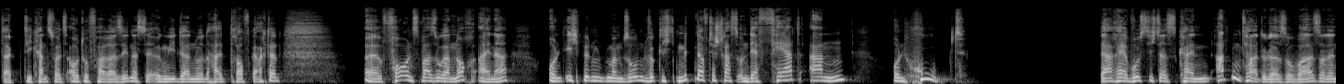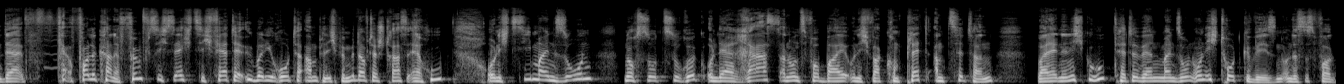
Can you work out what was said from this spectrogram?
da, die kannst du als Autofahrer sehen, dass der irgendwie da nur halb drauf geachtet hat. Äh, vor uns war sogar noch einer und ich bin mit meinem Sohn wirklich mitten auf der Straße und der fährt an und hupt. Daher wusste ich, dass es kein Attentat oder so war, sondern der volle Kanne, 50, 60 fährt der über die rote Ampel. Ich bin mit auf der Straße, er hupt und ich ziehe meinen Sohn noch so zurück und er rast an uns vorbei und ich war komplett am Zittern, weil er nicht gehupt hätte, wären mein Sohn und ich tot gewesen. Und das ist vor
